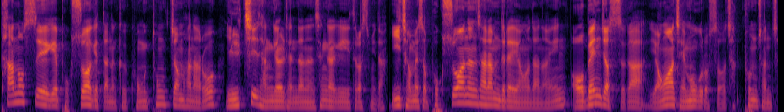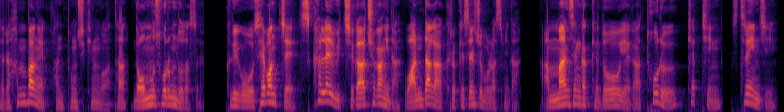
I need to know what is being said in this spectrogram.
타노스에게 복수하겠다는 그 공통점 하나로 일치 단결된다는 생각이 들었습니다. 이 점에서 복수하는 사람들의 영어 단어인 어벤져스가 영화 제목으로서 작품 전체를 한 방에 관통시키는 것 같아 너무 소름 돋았어요. 그리고 세 번째, 스칼렛 위치가 최강이다. 완다가 그렇게 셀 줄 몰랐습니다. 암만 생각해도 얘가 토르, 캡틴, 스트레인지,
